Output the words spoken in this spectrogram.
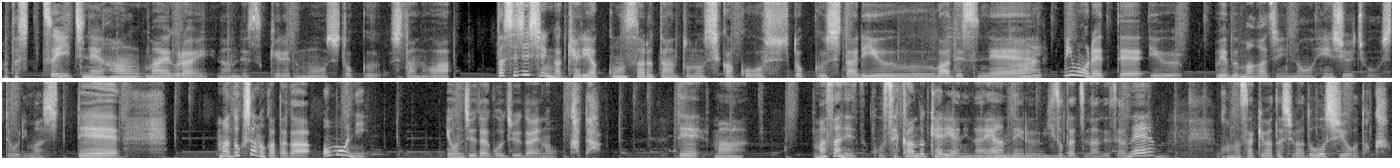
私つい1年半前ぐらいなんですけれども取得したのは私自身がキャリアコンサルタントの資格を取得した理由はですね、はい。ミモレっていうウェブマガジンの編集長をしておりまして、まあ、読者の方が主に40代50代の方で、まあ、まさにこうセカンドキャリアに悩んでいる人たちなんですよね。うん。この先私はどうしようとか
